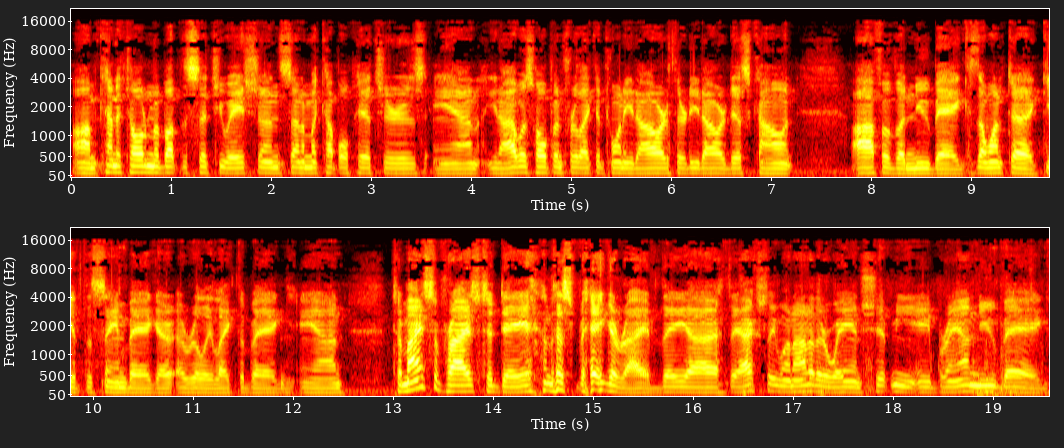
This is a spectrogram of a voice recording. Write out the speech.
um, kind of told them about the situation, sent them a couple pictures, and you know I was hoping for like a $20, $30 discount off of a new bag because I want to get the same bag. I, I really like the bag. And to my surprise today, this bag arrived. They, uh, they actually went out of their way and shipped me a brand new bag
